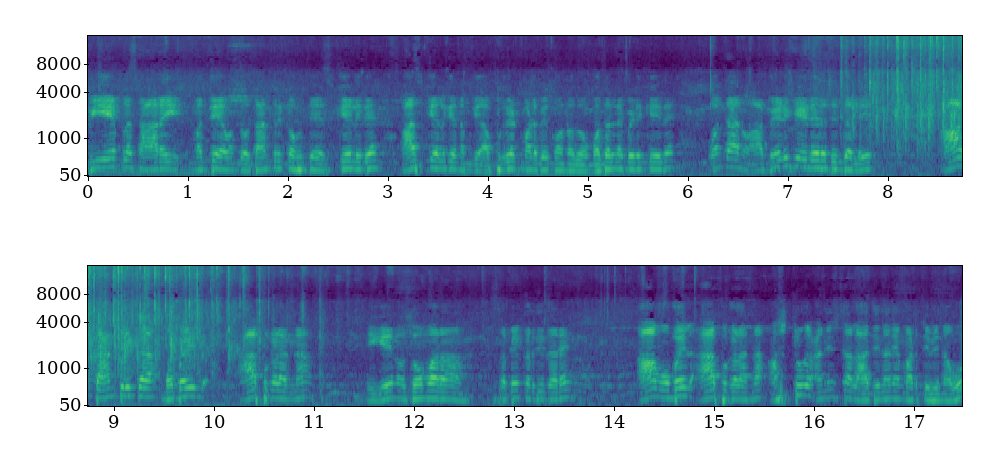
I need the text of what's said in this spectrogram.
B A plus R I ಮಧ್ಯೆ ಒಂದು ತಾಂತ್ರಿಕ ಹುದ್ದೆ ಸ್ಕೇಲ್ ಇದೆ. ಆ ಸ್ಕೇಲ್ಗೆ ನಮಗೆ ಅಪ್ಗ್ರೇಡ್ ಮಾಡಬೇಕು ಅನ್ನೋದು ಮೊದಲನೇ ಬೇಡಿಕೆ ಇದೆ. ಒಂದಾನು ಆ ಬೇಡಿಕೆ ಈಡೇರದಿದ್ದಲ್ಲಿ ಆ ತಾಂತ್ರಿಕ ಮೊಬೈಲ್ ಆ್ಯಪ್ಗಳನ್ನು ಈಗೇನು ಸೋಮವಾರ ಸಭೆ ಕರೆದಿದ್ದಾರೆ. ಆ ಮೊಬೈಲ್ ಆ್ಯಪ್ಗಳನ್ನು ಅಷ್ಟು ಅನ್ಇನ್ಸ್ಟಾಲ್ ಆ ದಿನನೇ ಮಾಡ್ತೀವಿ ನಾವು.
